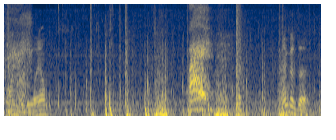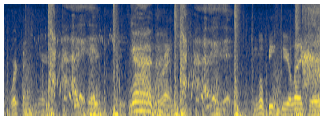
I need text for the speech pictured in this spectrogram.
Corn maybe oil. I think there's a workbench in here. Like a big, big wrench. I'm gonna beat to your legs, lady.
